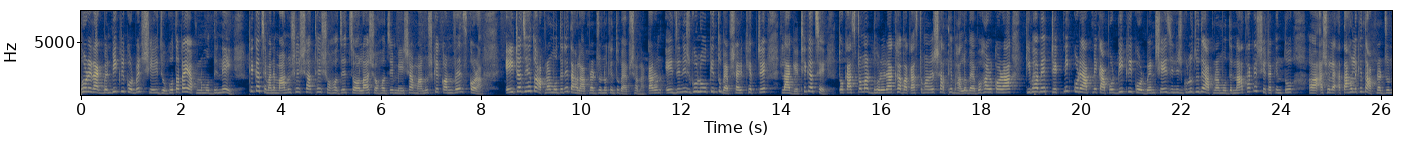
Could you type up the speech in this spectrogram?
ধরে রাখবেন, বিক্রি করবেন, সেই যোগ্যতাটাই আপনার মধ্যে নেই। ঠিক আছে? মানে মানুষের সাথে সহজে চলা, সহজে মেশা, মানুষকে কনভেন্স করা এইটা যেহেতু আপনার মধ্যে নেই, তাহলে আপনার জন্য কিন্তু ব্যবসা না। কারণ এই জিনিসগুলো কিন্তু ব্যবসার ক্ষেত্রে লাগে, ঠিক আছে? তো কাস্টমার ধরে রাখা বা কাস্টমারের সাথে ভালো ব্যবহার করা, কীভাবে টেকনিক করে আপনি কাপড় বিক্রি করবেন, সেই জিনিসগুলো যদি আপনার মধ্যে না থাকে, সেটা কিন্তু আসলে, তাহলে কিন্তু আপনার জন্য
